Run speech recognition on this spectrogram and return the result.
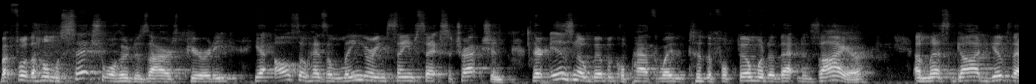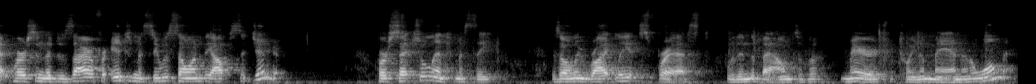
But for the homosexual who desires purity, yet also has a lingering same sex attraction, there is no biblical pathway to the fulfillment of that desire unless God gives that person the desire for intimacy with someone of the opposite gender. For sexual intimacy is only rightly expressed within the bounds of a marriage between a man and a woman.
